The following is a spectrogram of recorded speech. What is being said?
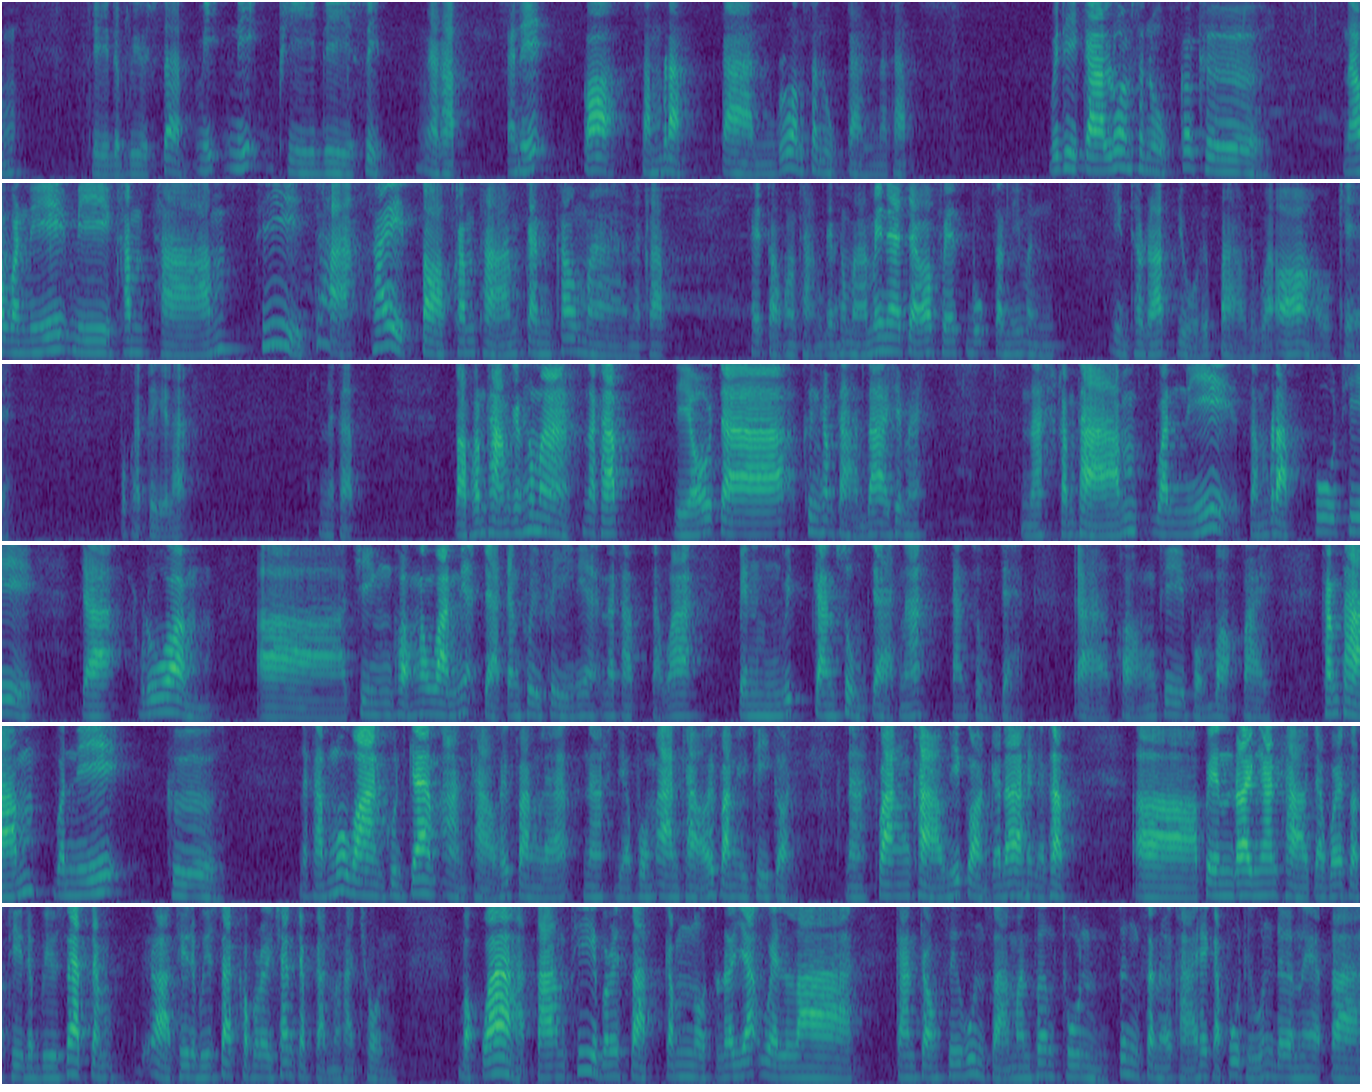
TWZ Mini PD 10 นะครับ อันนี้ก็สำหรับการร่วมสนุกกันนะครับ วิธีการร่วมสนุกก็คือนะวันนี้มีคำถามที่จะให้ตอบคำถามกันเข้ามานะครับ ให้ตอบคำถามกันเข้ามา ไม่แน่ใจว่า Facebook ตอนนี้มัน อินเทอร์รับอยู่หรือเปล่าหรือว่าอ๋อโอเค ปกติแล้วนะครับตอบคำถามกันเข้ามานะครับ เดี๋ยวจะขึ้นคำถามได้ใช่ไหมนะคำถามวันนี้สำหรับผู้ที่จะร่วมชิงของรางวัลเนี่ยแจกกันฟรีๆเนี่ยนะครับ แต่ว่าเป็นวิธีการสุ่มแจกนะการสุ่มแจกอของที่ผมบอกไปคำถามวันนี้คือ นะครับเมื่อวานคุณแก้มอ่านข่าวให้ฟังแล้วนะเดี๋ยวผมอ่านข่าวให้ฟังอีกทีก่อนนะฟังข่าวนี้ก่อนก็ได้นะครับเป็นรายงานข่าวจากบริษัท TWZ จำ TWZ Corporation จำกัดมหาชน บอกว่าตามที่บริษัทกำหนดระยะเวลาการจองซื้อหุ้นสามัญเพิ่มทุน ซึ่งเสนอขายให้กับผู้ถือหุ้นเดิมในอัตรา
